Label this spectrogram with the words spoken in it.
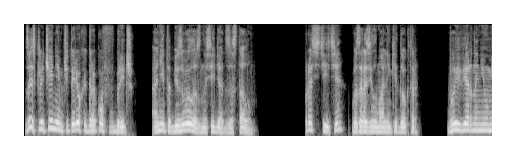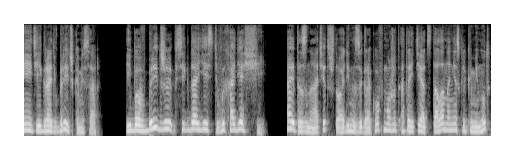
За исключением четырех игроков в бридж. Они-то безвылазно сидят за столом. «Простите», — возразил маленький доктор, — «вы верно не умеете играть в бридж, комиссар, ибо в бридже всегда есть выходящий, а это значит, что один из игроков может отойти от стола на несколько минут,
